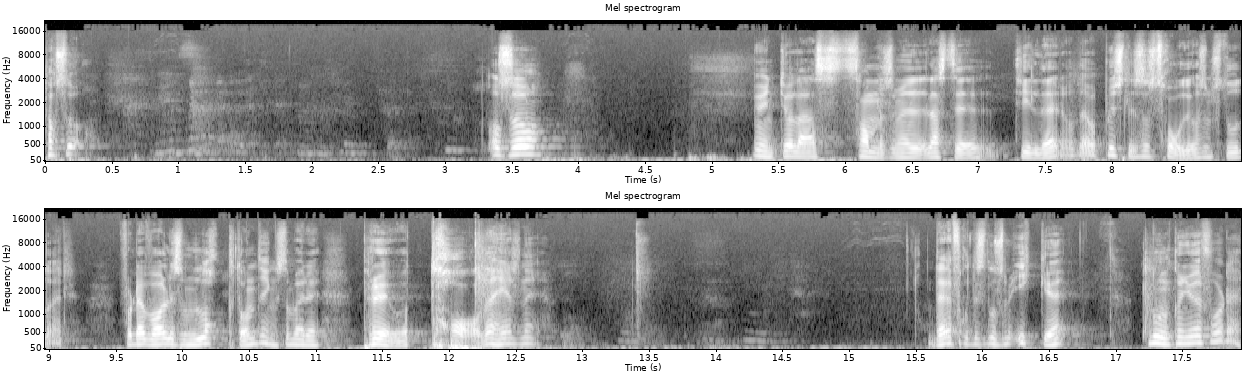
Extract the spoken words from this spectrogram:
Takk skal du ha. Og så begynte å lese samme som jeg leste tidligere, og det var plutselig så så du hva som sto der. For det var liksom lagt an ting som bare prøver å ta det helt ned. Det er faktisk noe som ikke noen kan gjøre for det.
